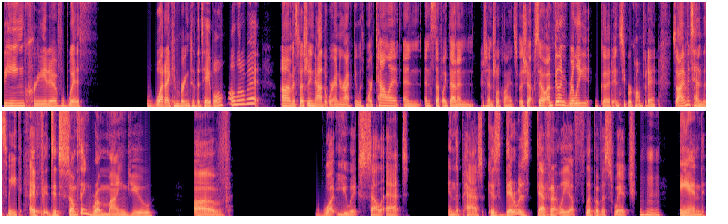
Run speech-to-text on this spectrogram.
being creative with what I can bring to the table a little bit. Um, especially now that we're interacting with more talent and and stuff like that and potential clients for the show. So I'm feeling really good and super confident. So I'm a 10 this week. If did something remind you of what you excel at in the past? Because there was definitely a flip of a switch, hmm and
